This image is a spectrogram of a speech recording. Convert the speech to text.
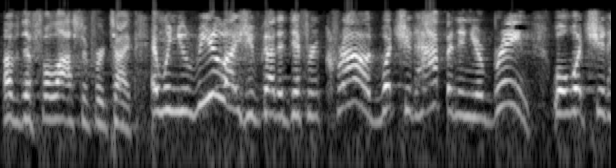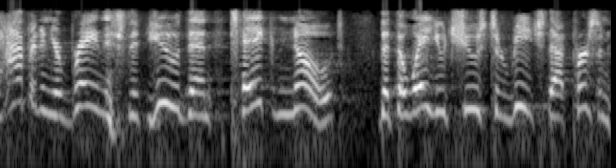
of the philosopher type. And when you realize you've got a different crowd, what should happen in your brain? Well, what should happen in your brain is that you then take note that the way you choose to reach that person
